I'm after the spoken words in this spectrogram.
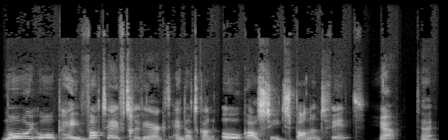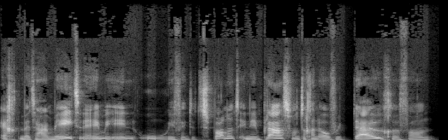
mooi op. hey, wat heeft gewerkt? En dat kan ook als ze iets spannend vindt. Ja. Echt met haar mee te nemen in, oeh, je vindt het spannend. En in plaats van te gaan overtuigen van,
